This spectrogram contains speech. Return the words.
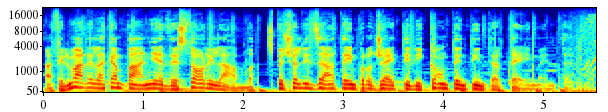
A filmare la campagna è The Story Lab, specializzata in progetti di content entertainment.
